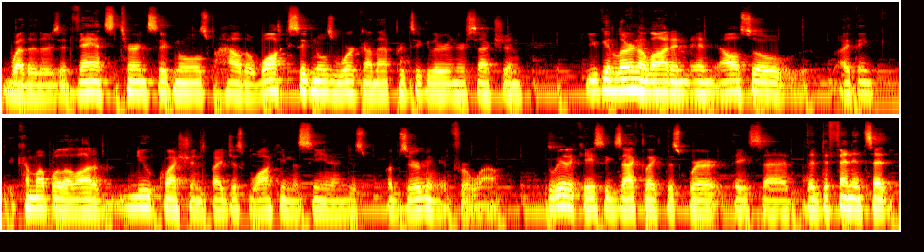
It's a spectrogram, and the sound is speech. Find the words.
whether there's advanced turn signals, how the walk signals work on that particular intersection. You can learn a lot and, and also, I think, come up with a lot of new questions by just walking the scene and just observing it for a while. We had a case exactly like this where they said the defendant said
